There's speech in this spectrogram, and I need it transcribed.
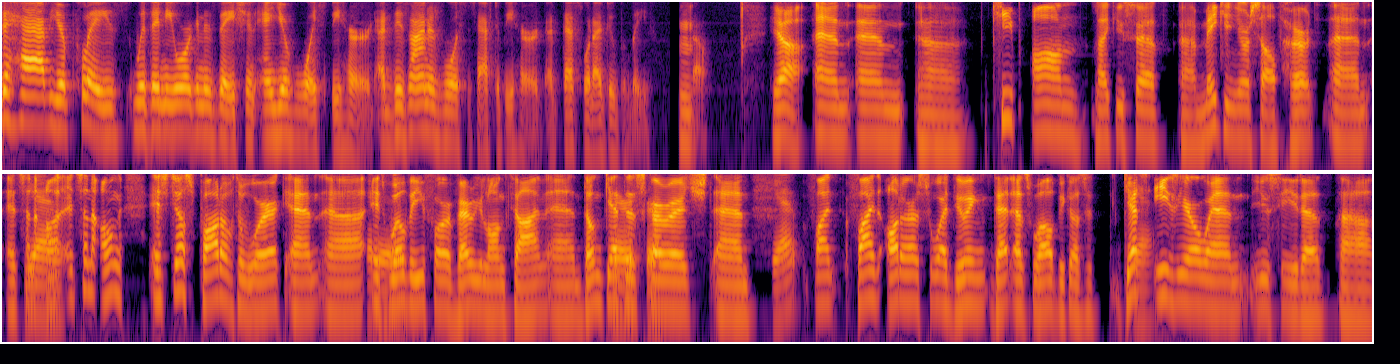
to have your place within the organization and your voice be heard. A designer's voices have to be heard. That's what I do believe. Mm. So. Yeah, and and uh, keep on, like you said, uh, making yourself heard. And it's an yes. it's an on it's just part of the work, and uh, it, it will be for a very long time. And don't get very discouraged, true. and yep. find find others who are doing that as well, because it gets yeah. easier when you see that uh,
